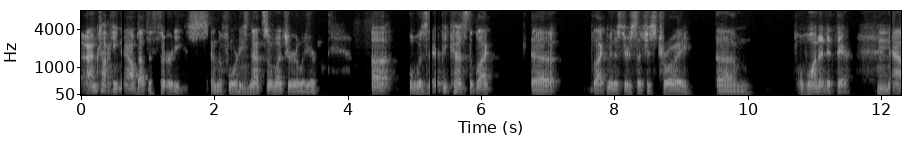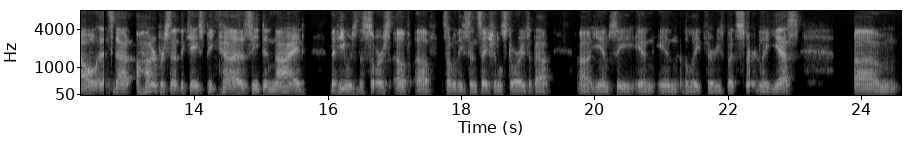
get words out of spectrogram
I'm talking now about the 30s and the 40s, mm-hmm. not so much earlier, uh, was there because the Black uh, Black ministers such as Troy um, wanted it there. Hmm. Now, that's not 100% the case because he denied that he was the source of of some of these sensational stories about uh, EMC in in the late 30s. But certainly, yes, um,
